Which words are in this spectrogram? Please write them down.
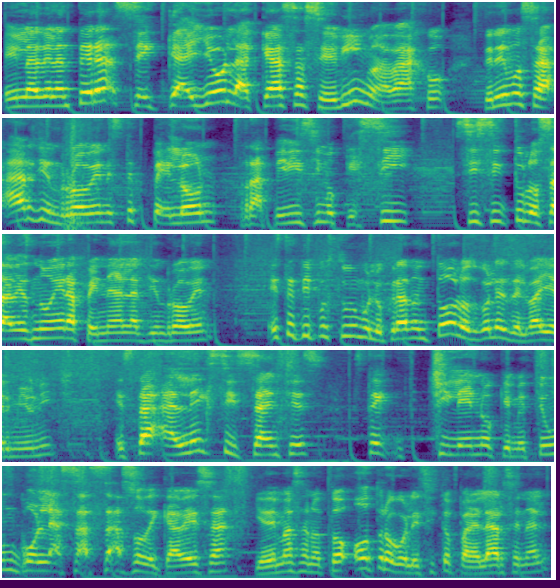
En la delantera se cayó la casa, se vino abajo. Tenemos a Arjen Robben, este pelón rapidísimo que sí, sí, sí, tú lo sabes, no era penal Arjen Robben. Este tipo estuvo involucrado en todos los goles del Bayern Múnich. Está Alexis Sánchez, este chileno que metió un golazazazo de cabeza y además anotó otro golecito para el Arsenal.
